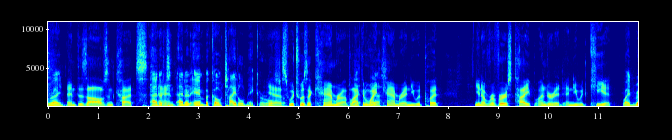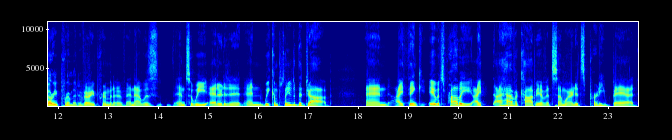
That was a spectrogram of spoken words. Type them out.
right and dissolves and cuts. and, a, and an Ambico title maker. Also. yes, which was a camera, a black Yeah, and white yes. camera, and you would put, you know, reverse type under it, and you would key it. Right, very primitive. Very primitive, and that was, and so we edited it, and we completed the job. And I think it was probably I I have a copy of it somewhere, and it's pretty bad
